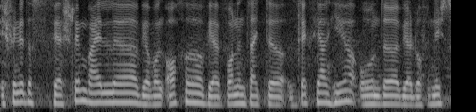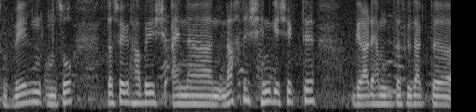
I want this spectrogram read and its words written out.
Ich finde das sehr schlimm, weil äh, wir wollen auch, äh, wir wohnen seit äh, sechs Jahren hier und äh, wir dürfen nicht zu wählen und so. Deswegen habe ich eine Nachricht hingeschickt. Gerade haben sie das gesagt äh,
